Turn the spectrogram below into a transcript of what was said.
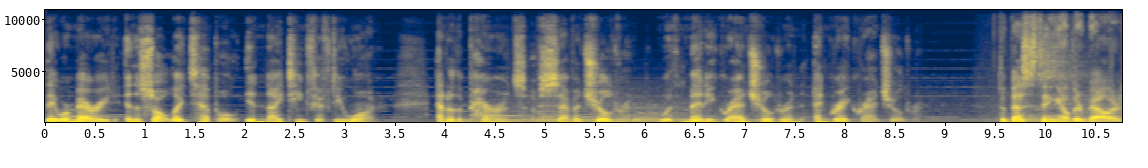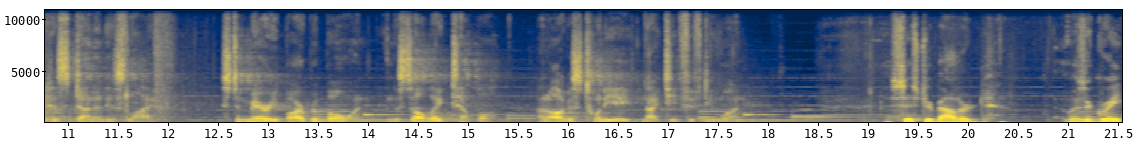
They were married in the Salt Lake Temple in 1951 and are the parents of seven children with many grandchildren and great grandchildren. The best thing Elder Ballard has done in his life is to marry Barbara Bowen in the Salt Lake Temple on August 28, 1951. Sister Ballard was a great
